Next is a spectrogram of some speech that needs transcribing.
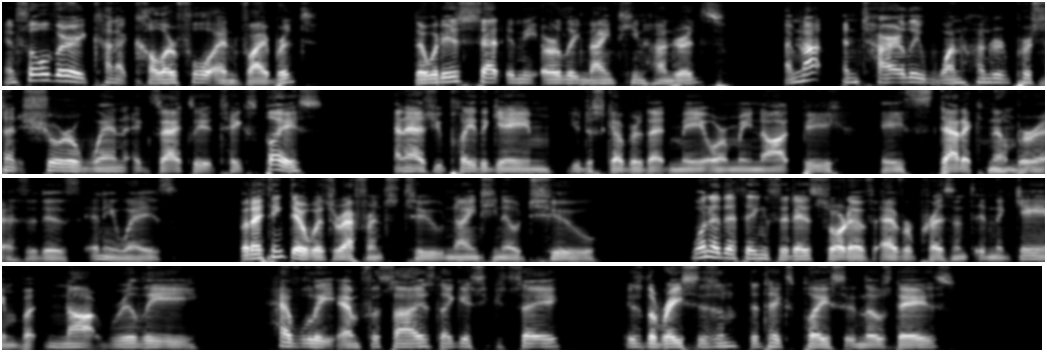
and so very kind of colorful and vibrant. Though it is set in the early 1900s, I'm not entirely 100% sure when exactly it takes place, and as you play the game, you discover that may or may not be a static number as it is anyways. But I think there was reference to 1902. One of the things that is sort of ever present in the game, but not really heavily emphasized, I guess you could say, is the racism that takes place in those days.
